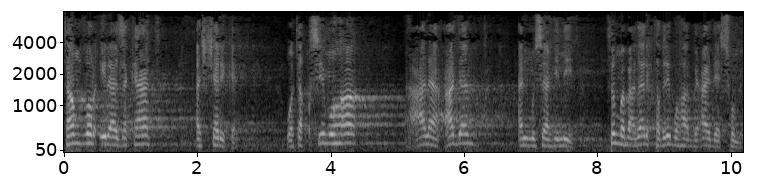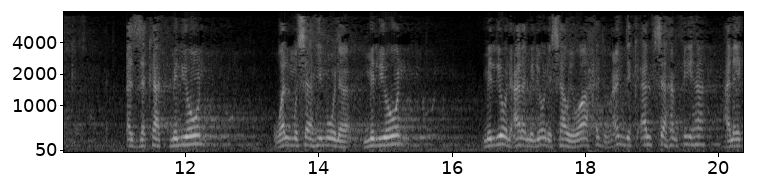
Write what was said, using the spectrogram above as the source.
تنظر إلى زكاة الشركة وتقسمها على عدد المساهمين. ثم بعد ذلك تضربها بعدد أسهمك الزكاة مليون والمساهمون مليون. مليون على مليون يساوي واحد وعندك ألف سهم فيها عليك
